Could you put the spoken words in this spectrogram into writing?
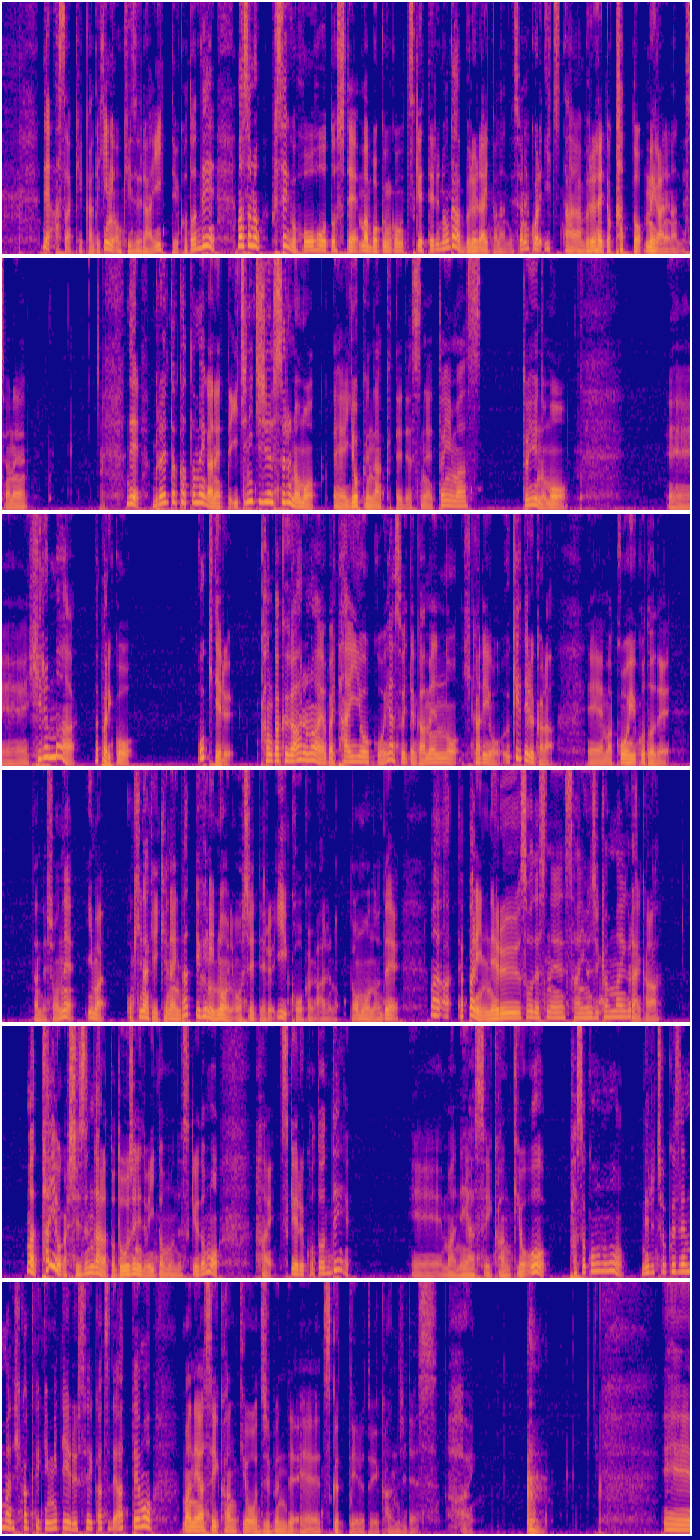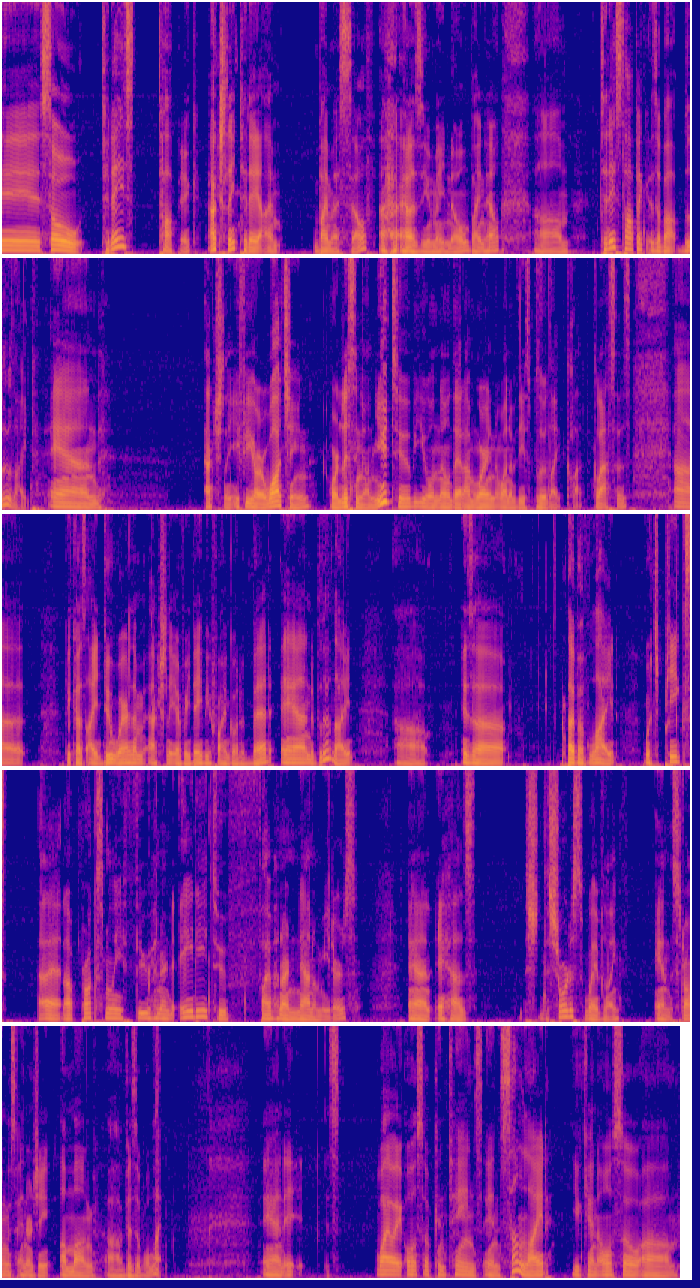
で、朝結果的に起きづらいっていうことで、まあ、その防ぐ方法として、まあ、僕もつけてるのがブルーライトなんですよね。これあ、ブルーライトカットメガネなんですよね。で、ブルーライトカットメガネって一日中するのも、えー良くなくてですね、と言います。というのも、えー昼間、やっぱりこう、起きてる感覚があるのは、やっぱり太陽光やそういった画面の光を受けてるから、えーま、こういうことで、なんでしょうね、今、起きなきゃいけないんだっていうふうに脳に教えてるいい効果があるのと思うので、まあ、やっぱり寝るそうですね34時間前ぐらいからまあ太陽が沈んだらと同時にでもいいと思うんですけれども、はい、つけることで、えーまあ、寝やすい環境をパソコンを寝る直前まで比較的見ている生活であっても、まあ、寝やすい環境を自分で、えー作っているという感じです。はい。えー so today's topic, actually today I'm by myself, as you may know by now. Um, today's topic is about blue light, and actually, if you are watching or listening on YouTube, you will know that I'm wearing one of these blue light glasses. Uh, because I do wear them actually every day before I go to bed. And blue light uh, is a type of light which peaks at approximately 380 to 500 nanometers, and it has sh- the shortest wavelength and the strongest energy among uh, visible light. And it, it's while it also contains in sunlight, you can also um,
